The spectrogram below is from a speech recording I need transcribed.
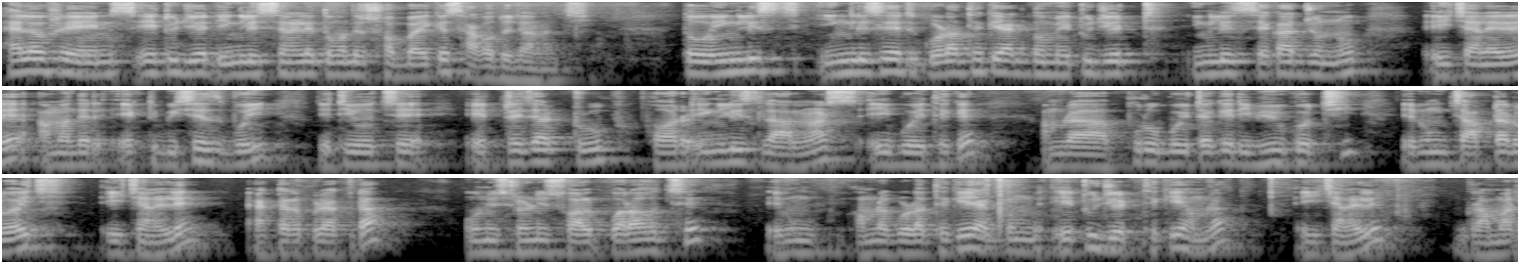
Hello friends A to Z English চ্যানেলে তোমাদের সবাইকে স্বাগত জানাচ্ছি। তো ইংলিশ ইংলিশের গোড়া থেকে একদম এ টু জেড ইংলিশ শেখার জন্য এই চ্যানেলে আমাদের একটি বিশেষ বই, যেটি হচ্ছে a treasure trove for English learners এই বই থেকে আমরা পুরো বইটাকে রিভিউ করছি এবং চ্যাপ্টার ওয়াইজ এই চ্যানেলে একটার পর একটা অনুশীলনী সলভ করা হচ্ছে এবং আমরা গোড়া থেকে একদম এ টু জেড থেকে আমরা এই চ্যানেলে গ্রামার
